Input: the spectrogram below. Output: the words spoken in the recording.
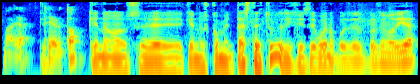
Vaya, cierto. que nos, eh, que nos comentaste tú. Dijiste, bueno, pues el próximo día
